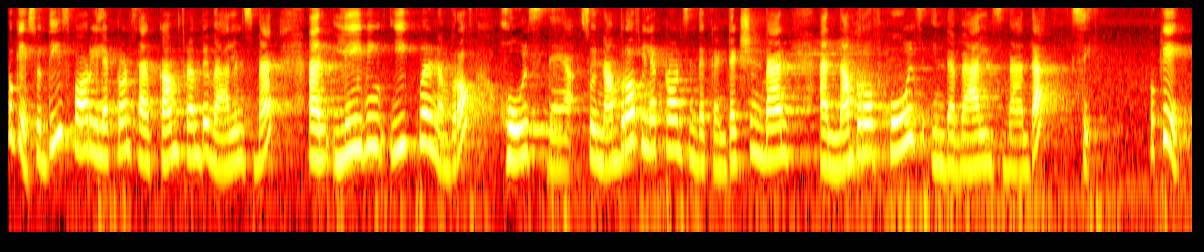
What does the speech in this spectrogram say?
Okay, so these 4 electrons have come from the valence band and leaving equal number of holes there. So number of electrons in the conduction band and number of holes in the valence band are same. Okay.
